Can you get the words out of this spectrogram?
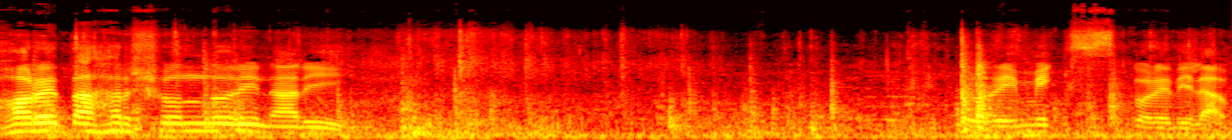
ঘরে তাহার সুন্দরী নারী। রিমিক্স করে দিলাম।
